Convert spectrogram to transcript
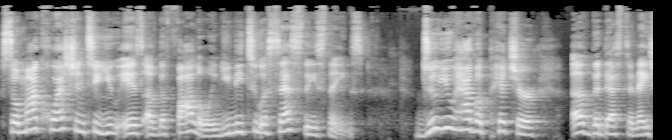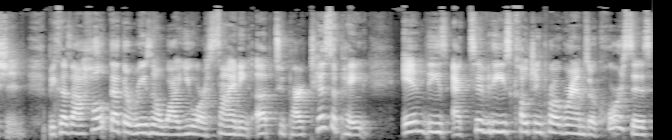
So, my question to you is of the following you need to assess these things. Do you have a picture of the destination because I hope that the reason why you are signing up to participate in these activities, coaching programs, or courses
